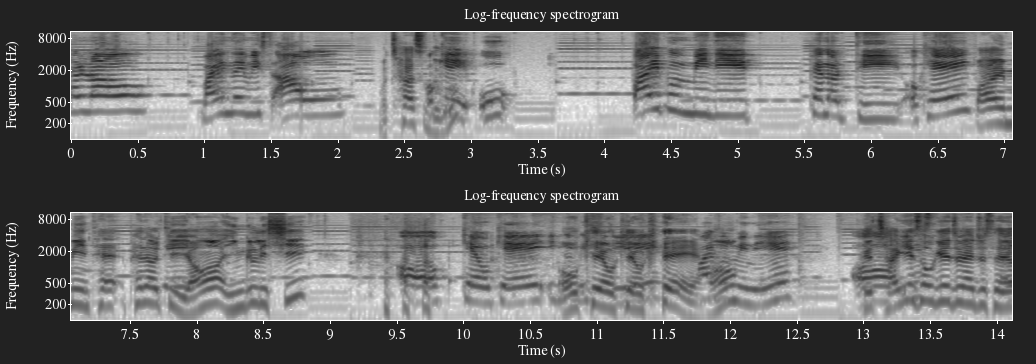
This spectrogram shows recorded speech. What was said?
Hello, my name is Ao. 뭐 누구? 오케이, 오, 5 minute penalty. 오케이, 5 min penalty 오케이. 영어 English? 어, 오케이, 오케이. 오케이, 오케이, 오케이. 5 어? minute. 그 자기 소개 좀 해주세요.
